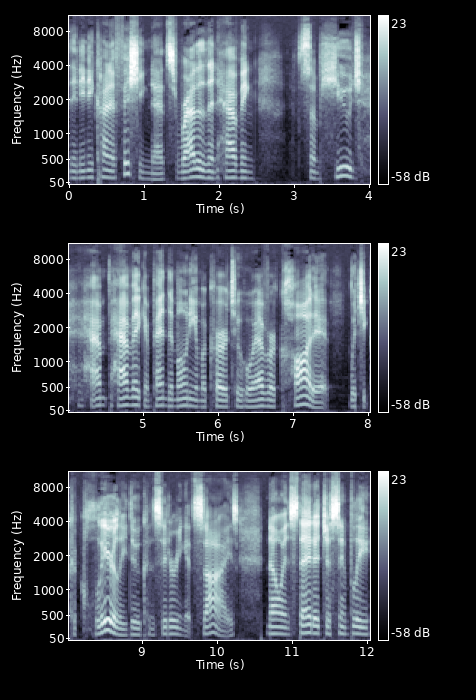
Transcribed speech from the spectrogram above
in any kind of fishing nets, rather than having some huge ha- havoc and pandemonium occur to whoever caught it, which it could clearly do considering its size. No, instead it just simply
